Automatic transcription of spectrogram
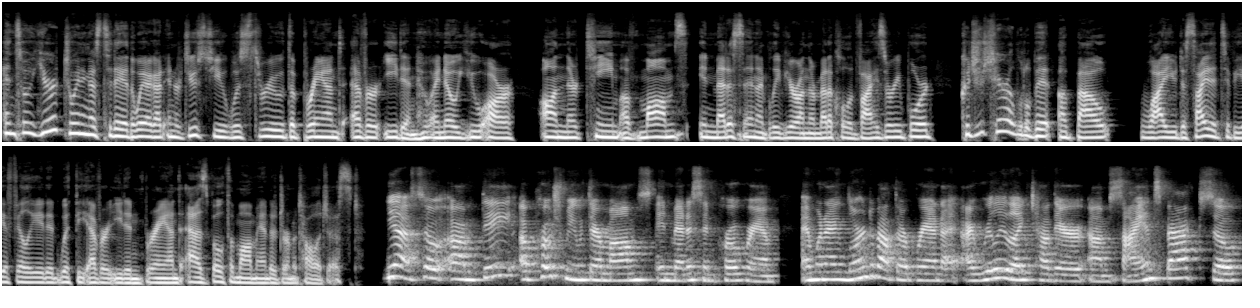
And so you're joining us today. The way I got introduced to you was through the brand Evereden, who I know you are on their team of moms in medicine. I believe you're on their medical advisory board. Could you share a little bit about why you decided to be affiliated with the Evereden brand as both a mom and a dermatologist? Yeah, so um, they approached me with their Moms in Medicine program. And when I learned about their brand, I, I really liked how they're um, science backed. So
